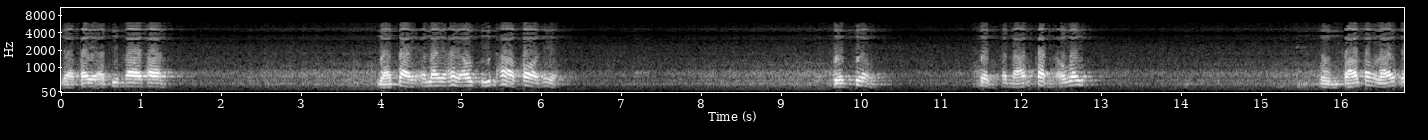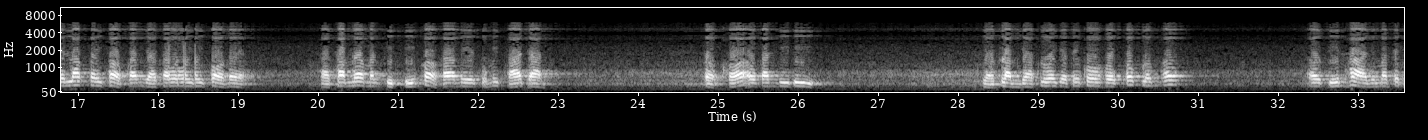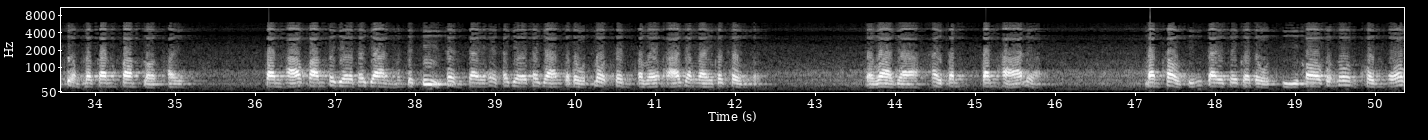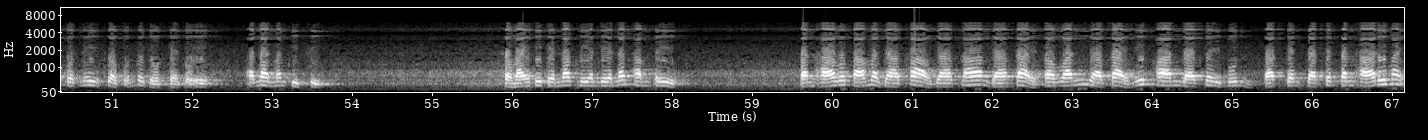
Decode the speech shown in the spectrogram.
อย่าไปอธินาทาน อย่าใจอะไรให้เอาศีลห้าข้อเนี่ย เป็นเครื่องเป็นขนานกันเอาไว้หนุ่มสาวทั้งหลายไปรักไปชอบกันอย่าขโมยพ่อแม่ถ้าทำแล้วมันผิดศีลข้อคาเมสุมิชาจารต้องขอเอากันดีๆ อย่ากลั่นอย่ากลัวอย่าไปโกหกพกลมเขาเอาศีลห้านี่มาเป็นเครื่องประกันความปลอดภัย การหาความทะเยอทะยาน มันจะจี้เส้นใจให้ทะเยอทะยานกระโดดโลดเส้นแสวงหายังไงก็เชิญแต่ว่าอย่าให้ปัญหาเนี่ย มันเข้าสิงใจไปกระโดดขี่คอคนโน้นข่มหัวคนนี้เพื่อผลประโยชน์แก่ตัวเอง อันนั้นมันผิดสิสมัยที่เป็นนักเรียนเรียนนักธรรมตี ปัญหาก็ถามว่าอยากข้าวอยากน้ำอยากได้สวรรค์อยากได้นิพพานอยากได้บุญจัดเป็นจัดเป็นปัญหาหรือไม่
